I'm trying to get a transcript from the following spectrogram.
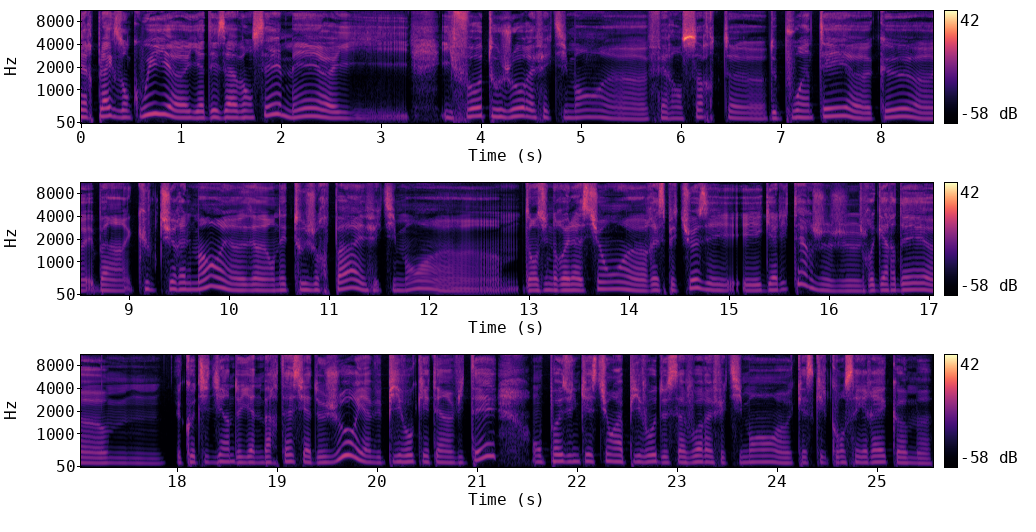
perplexe. Donc oui, euh, il y a des avancées, mais euh, il, faut toujours effectivement euh, faire en sorte de pointer que eh ben, culturellement, on n'est toujours pas effectivement dans une relation respectueuse et, égalitaire. Je, je- regardais le quotidien de Yann Barthès il y a deux jours, il y avait Pivot qui était invité. On pose une question à Pivot de savoir effectivement qu'est-ce qu'il conseillerait comme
